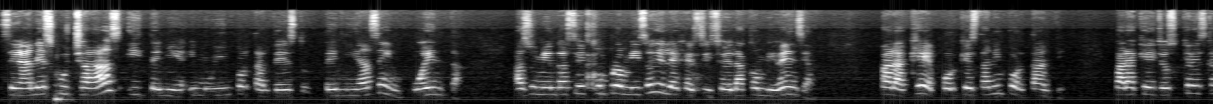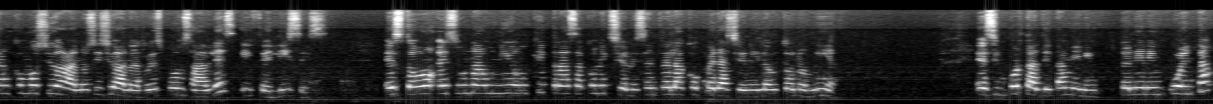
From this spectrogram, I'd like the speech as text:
sean escuchadas y, y muy importante esto, tenidas en cuenta, asumiendo así el compromiso y el ejercicio de la convivencia. ¿Para qué? ¿Por qué es tan importante? Para que ellos crezcan como ciudadanos y ciudadanas responsables y felices. Esto es una unión que traza conexiones entre la cooperación y la autonomía. Es importante también tener en cuenta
